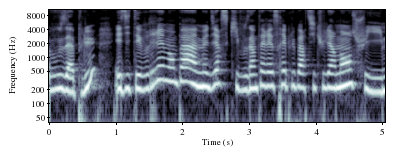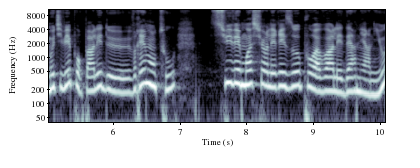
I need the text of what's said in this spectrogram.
vous a plu. N'hésitez vraiment pas à me dire ce qui vous intéresserait plus particulièrement. Je suis motivée pour parler de vraiment tout. Suivez-moi sur les réseaux pour avoir les dernières news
